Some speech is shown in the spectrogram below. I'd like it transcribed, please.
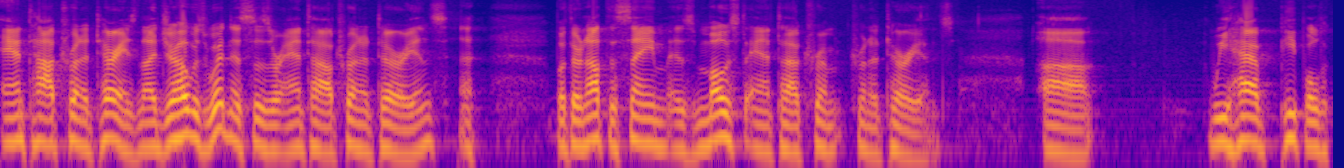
Anti Trinitarians. Now, Jehovah's Witnesses are anti Trinitarians, but they're not the same as most anti Trinitarians. Uh, we have people,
